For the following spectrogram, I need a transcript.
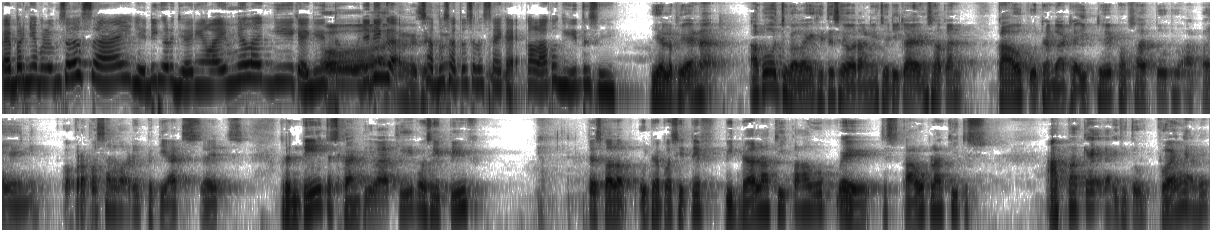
papernya belum selesai jadi ngerjain yang lainnya lagi kayak gitu Oh, jadi nggak satu-satu selesai kayak kalau aku gitu sih Ya lebih enak. Aku juga kayak gitu sih orangnya. Jadi kayak misalkan kaup udah nggak ada ide bab satu tuh apa ya ini? Kok proposal kok ribet ya? Berhenti terus ganti lagi positif. Terus kalau udah positif pindah lagi kaup, eh terus kaup lagi terus apa kayak kayak gitu banyak loh.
